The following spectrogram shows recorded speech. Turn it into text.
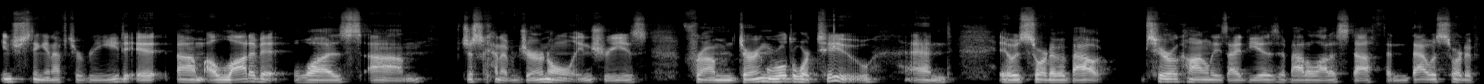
interesting enough to read. It um, a lot of it was um, just kind of journal entries from during World War II, and it was sort of about Cyril Connolly's ideas about a lot of stuff, and that was sort of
